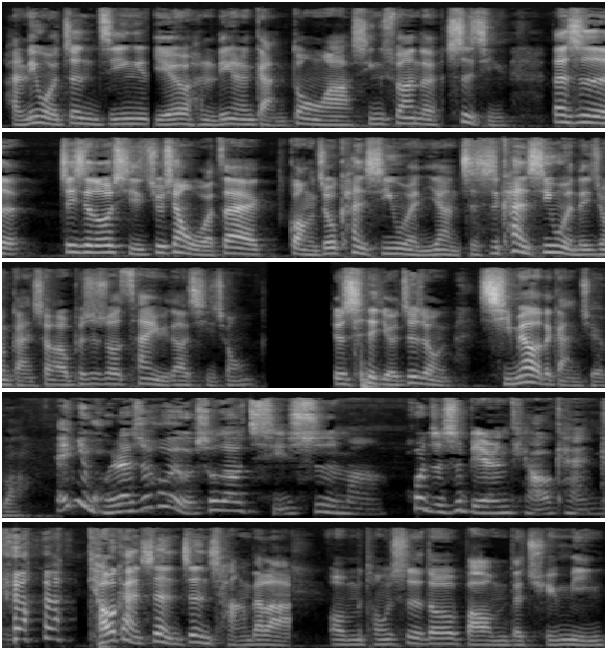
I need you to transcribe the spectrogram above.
很令我震惊，也有很令人感动啊心酸的事情。但是这些东西就像我在广州看新闻一样，只是看新闻的一种感受，而不是说参与到其中，就是有这种奇妙的感觉吧。哎，你回来之后有受到歧视吗？或者是别人调侃你？调侃是很正常的啦。我们同事都把我们的群名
